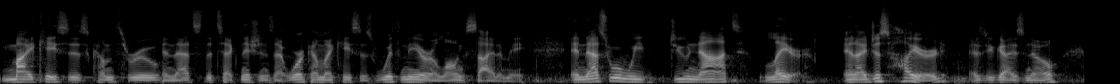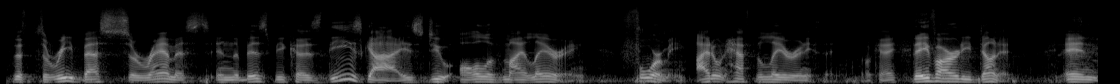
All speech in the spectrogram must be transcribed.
my cases come through, and that's the technicians that work on my cases with me or alongside of me. And that's where we do not layer. And I just hired, as you guys know, the three best ceramists in the biz because these guys do all of my layering for me. I don't have to layer anything, okay? They've already done it. And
